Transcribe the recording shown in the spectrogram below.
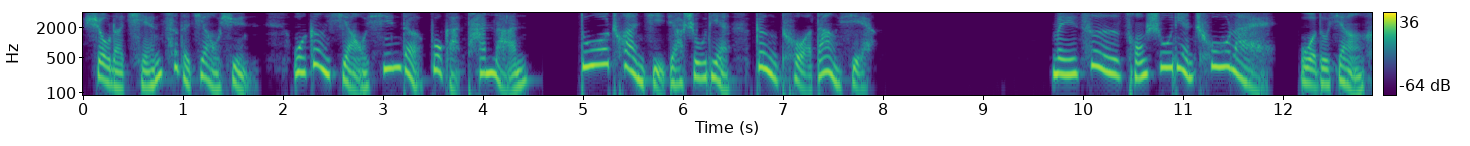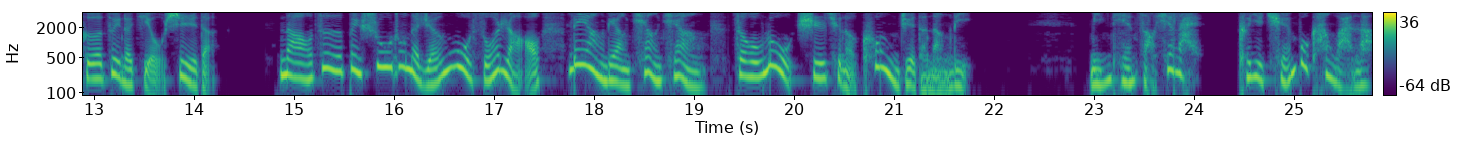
受了前次的教训，我更小心的不敢贪婪，多串几家书店更妥当些。每次从书店出来，我都像喝醉了酒似的。脑子被书中的人物所扰，踉踉跄跄，走路失去了控制的能力。明天早些来，可以全部看完了。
